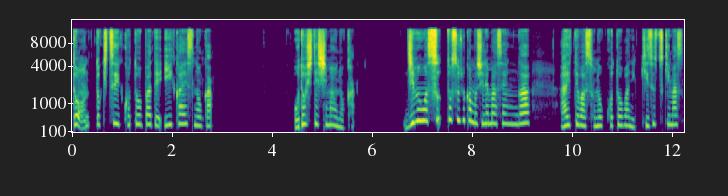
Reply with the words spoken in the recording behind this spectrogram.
ドーンときつい言葉で言い返すのか。脅してしまうのか。自分はスッとするかもしれませんが相手はその言葉に傷つきます。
